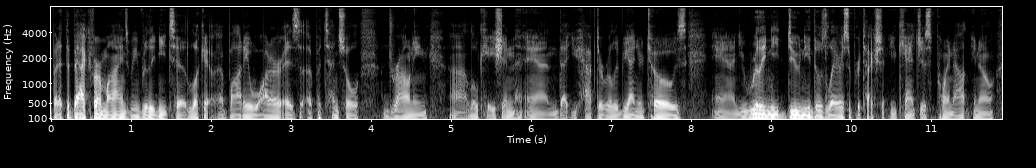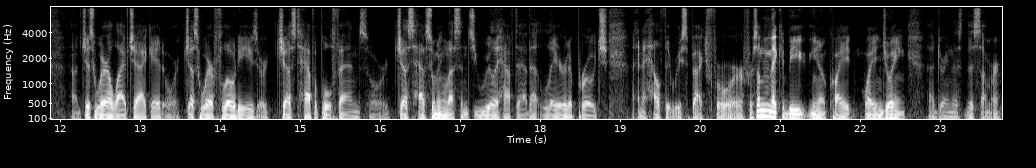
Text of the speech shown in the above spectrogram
But at the back of our minds, we really need to look at a body of water as a potential drowning uh, location and that you have to really be on your toes and you really need do need those layers of protection. You can't just point out, you know, uh, just wear a life jacket or just wear floaties or just have a pool fence or just have swimming lessons, you really have to have that layered approach and a healthy respect for for something that could be you know quite quite enjoying uh, during this this summer.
